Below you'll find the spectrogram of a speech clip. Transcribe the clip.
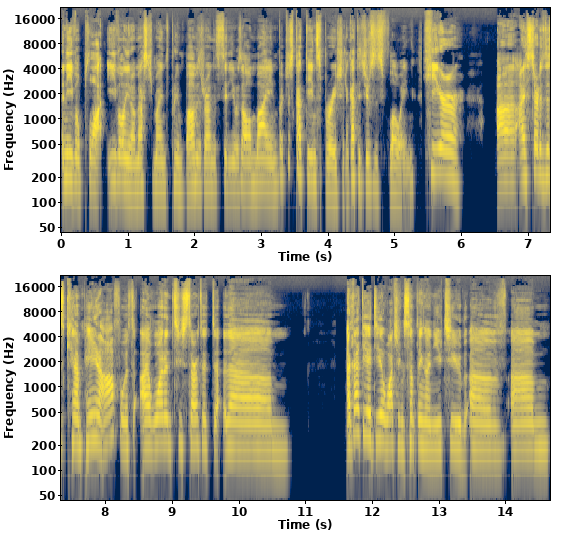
an evil plot, evil, you know, masterminds putting bombs around the city was all mine, but just got the inspiration. I got the juices flowing. Here, uh, I started this campaign off with, I wanted to start the, the um, I got the idea watching something on YouTube of, um,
